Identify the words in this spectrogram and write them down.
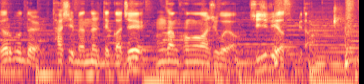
여러분들 다시 만날 때까지 항상 건강하시고요. 지질이었습니다.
